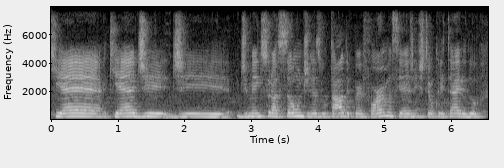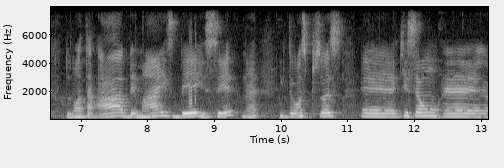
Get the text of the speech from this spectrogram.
que é, que é de, de, de mensuração de resultado e performance, e aí a gente tem o critério do, do nota A, B, B e C, né? Então as pessoas é, que são é,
